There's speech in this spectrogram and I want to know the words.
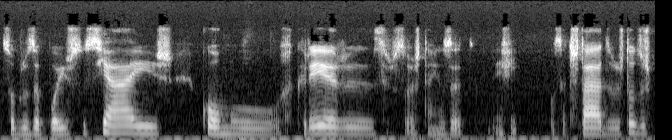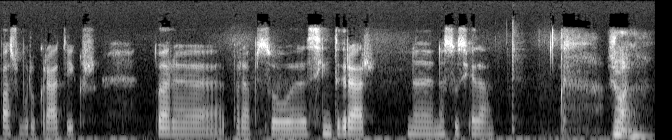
sobre os apoios sociais, como requerer, se as pessoas têm os, enfim, os atestados, todos os passos burocráticos para, para a pessoa se integrar na, na sociedade. Joana,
